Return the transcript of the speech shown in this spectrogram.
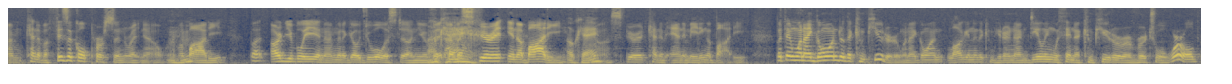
I'm kind of a physical person right now. I'm a mm-hmm. body, but arguably, and I'm going to go dualist on you a bit. I'm a spirit in a body. Okay. you know, a spirit kind of animating a body. But then when I go onto the computer, when I go on log into the computer, and I'm dealing within a computer or virtual world,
